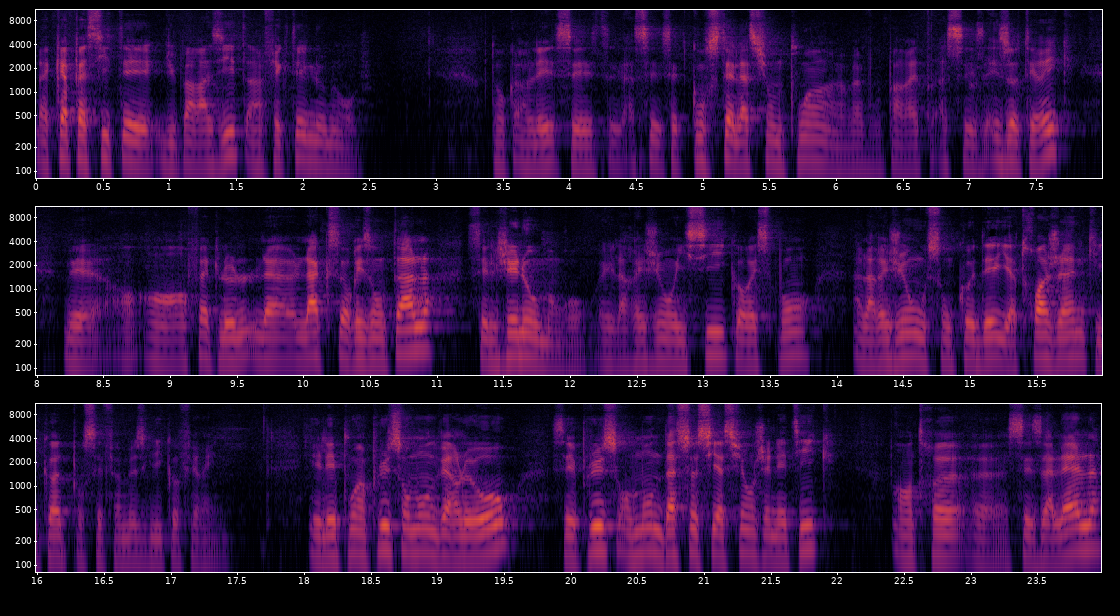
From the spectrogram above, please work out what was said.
la capacité du parasite à infecter le globule rouge. Donc cette constellation de points va vous paraître assez ésotérique, mais en, fait, l'axe horizontal, c'est le génome en gros. Et la région ici correspond à la région où sont codés, il y a trois gènes qui codent pour ces fameuses glycophérines. Et les points, plus on monte vers le haut, c'est plus on monte d'association génétique entre euh, ces allèles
